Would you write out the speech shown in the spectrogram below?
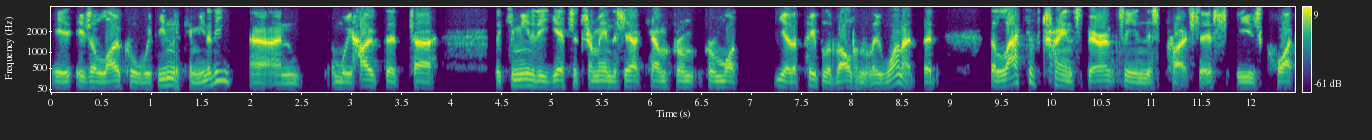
is a local within the community, uh, and, and we hope that uh, the community gets a tremendous outcome from from what you know the people have ultimately wanted. But the lack of transparency in this process is quite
